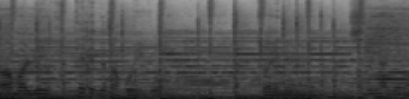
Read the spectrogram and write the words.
저 멀리 하태대교가 보이고 저희는 লাগে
